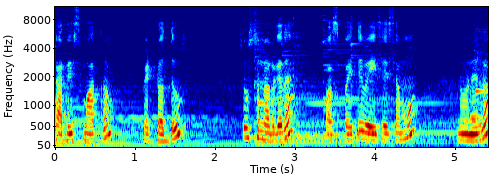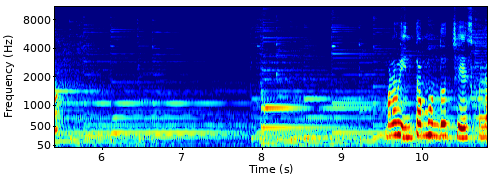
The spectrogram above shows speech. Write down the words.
కర్రీస్ మాత్రం పెట్టొద్దు. చూస్తున్నారు కదా పసుపు అయితే వేసేసాము నూనెలో. మనం ఇంతకుముందు చేసుకున్న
